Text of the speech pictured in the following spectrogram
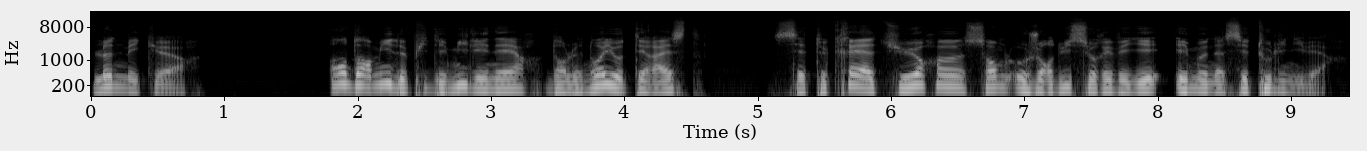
l'Unmaker. Endormie depuis des millénaires dans le noyau terrestre, cette créature euh, semble aujourd'hui se réveiller et menacer tout l'univers.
